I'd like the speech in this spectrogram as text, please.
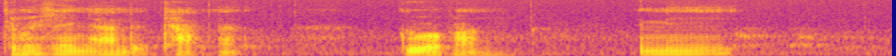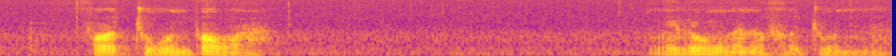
จะไม่ใช้งานเด็ดขาดนะ กลัวพัง อันนี้ฟอร์จูนเปล่าวะ ไม่รู้เหมือนกันว่าฟอร์จูนนะ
